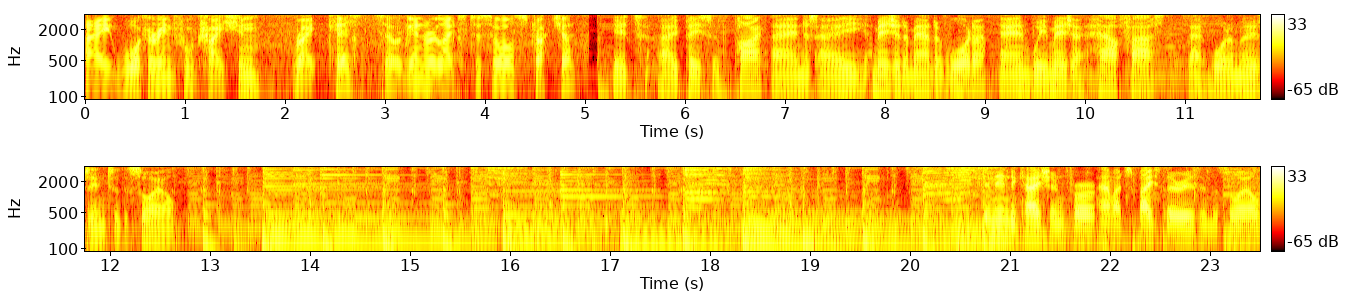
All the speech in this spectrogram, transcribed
a water infiltration rate test, so again relates to soil structure. It's a piece of pipe and a measured amount of water and we measure how fast that water moves into the soil. It's an indication for how much space there is in the soil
